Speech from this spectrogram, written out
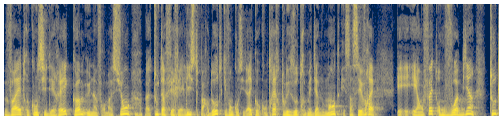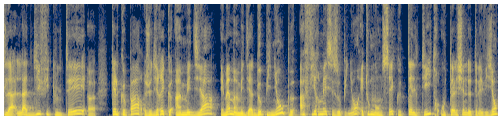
va être considéré comme une information tout à fait réaliste par d'autres qui vont considérer qu'au contraire, tous les autres médias nous mentent, et ça c'est vrai. Et, en fait, on voit bien toute la, difficulté. Euh, quelque part, je dirais qu'un média, et même un média d'opinion, peut affirmer ses opinions, et tout le monde sait que tel titre ou telle chaîne de télévision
